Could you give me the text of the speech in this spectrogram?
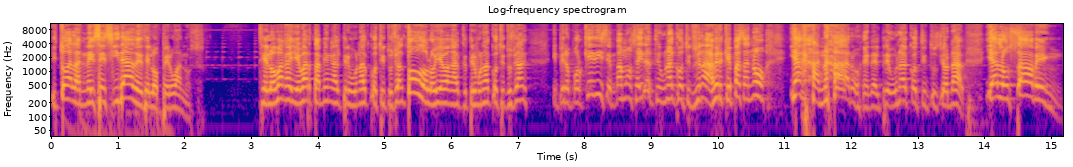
y todas las necesidades de los peruanos. Se lo van a llevar también al Tribunal Constitucional, todo lo llevan al Tribunal Constitucional. ¿Y pero por qué dicen vamos a ir al Tribunal Constitucional a ver qué pasa? No, ya ganaron en el Tribunal Constitucional, ya lo saben.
